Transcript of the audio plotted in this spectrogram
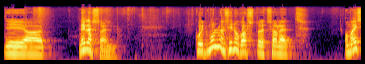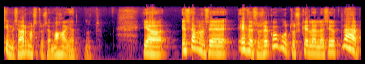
ja neljas salm. kuid mul on sinu vastu, et sa oled oma esimese armastuse maha jätnud. ja, ja seal on see Efesuse kogudus, kellele see jutt läheb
